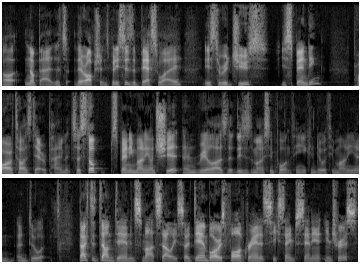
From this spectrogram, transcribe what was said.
Oh, not bad. It's, they're options. But he says the best way is to reduce your spending, prioritize debt repayment. So stop spending money on shit and realize that this is the most important thing you can do with your money and, and do it. Back to Dumb Dan and Smart Sally. So Dan borrows five grand at 16% interest.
